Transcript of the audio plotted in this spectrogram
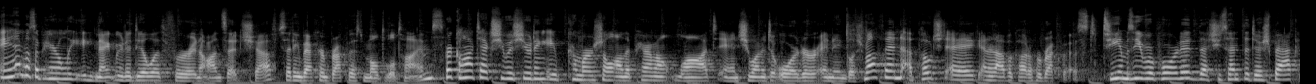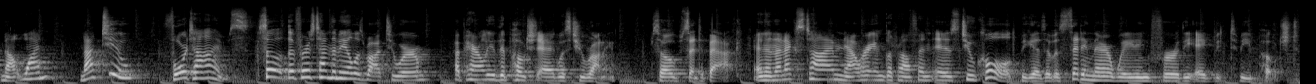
Anne was apparently a nightmare to deal with for an on-set chef, setting back her breakfast multiple times. For context, she was shooting a commercial on the Paramount lot and she wanted to order an English muffin, a poached egg, and an avocado for breakfast. TMZ reported that she sent the dish back not one, not two, four times. So the first time the meal was brought to her, apparently the poached egg was too runny so sent it back. And then the next time, now her English muffin is too cold because it was sitting there waiting for the egg to be poached.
